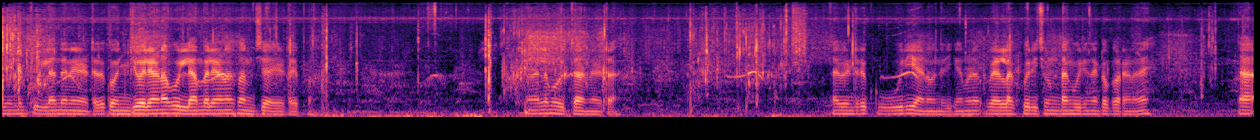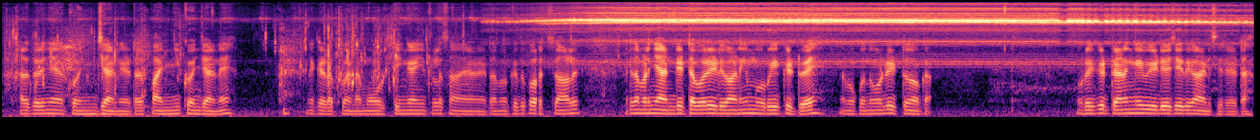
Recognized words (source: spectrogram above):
വീണ്ടും പുല്ലാൻ തന്നെ കേട്ടോ. ഇത് പുല്ലാൻ പോലെയാണോ സംശയമായി കേട്ടോ ഇപ്പോൾ നല്ല മുഴുത്താണ് കേട്ടോ. വീണ്ടും ഒരു കൂരിയാണ് വന്നിരിക്കുന്നത്. നമ്മുടെ വെള്ളക്കൂരി ചുണ്ടൻകൂരി എന്നൊക്കെ പറയണത്. അടുത്തൊരു ഞാൻ കൊഞ്ചാണ് കേട്ടോ. പഞ്ഞിക്കൊഞ്ചാണ് ഇത് കിടപ്പ് വേണ്ട മോൾട്ടിങ് കഴിഞ്ഞിട്ടുള്ള സാധനമാണ് കേട്ടോ. നമുക്കിത് കുറച്ച് നാൾ ഇത് നമ്മൾ ഞണ്ടിട്ട പോലെ ഇടുവാണെങ്കിൽ മുറുകി കിട്ടുവേ. നമുക്കൊന്നും കൊണ്ട് ഇട്ട് നോക്കാം. മുറുകി കിട്ടുകയാണെങ്കിൽ വീഡിയോ ചെയ്ത് കാണിച്ചു തരാം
